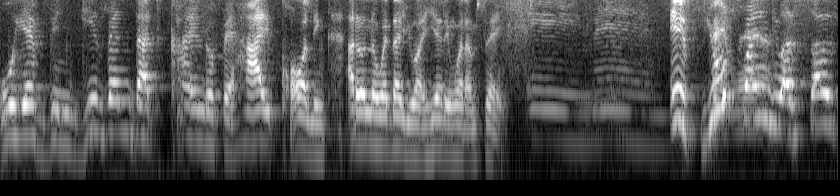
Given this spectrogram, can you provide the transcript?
we have been given that kind of a high calling. I don't know whether you are hearing what I'm saying. Amen. If you Amen. find yourself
